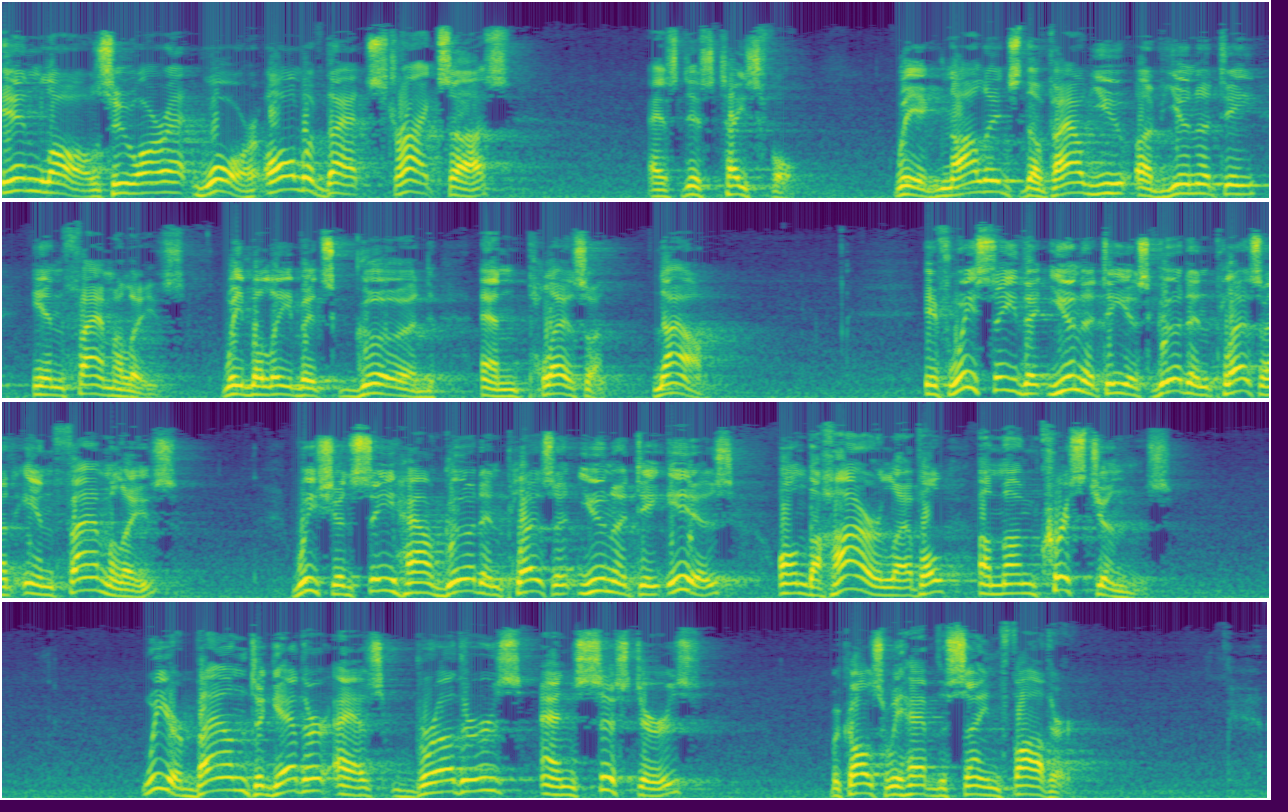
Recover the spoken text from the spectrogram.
in laws who are at war. All of that strikes us as distasteful. We acknowledge the value of unity in families. We believe it's good and pleasant. Now, if we see that unity is good and pleasant in families, we should see how good and pleasant unity is on the higher level among Christians. We are bound together as brothers and sisters because we have the same Father.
